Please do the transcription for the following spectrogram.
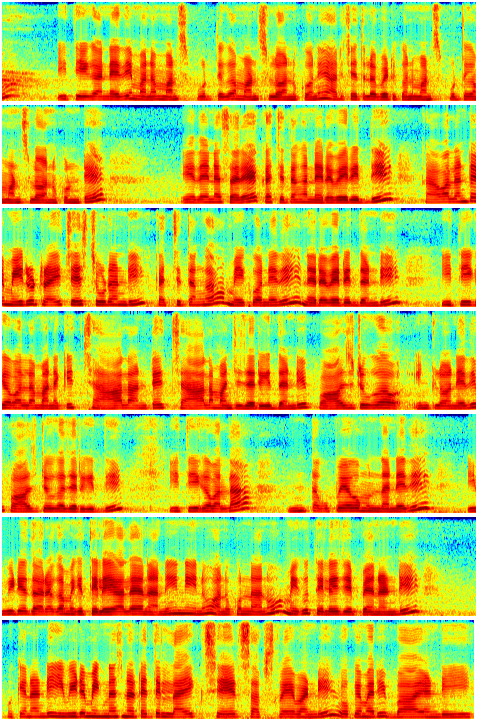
ఈ తీగ అనేది మనం మనస్ఫూర్తిగా మనసులో అనుకొని అరిచేతిలో పెట్టుకొని మనస్ఫూర్తిగా మనసులో అనుకుంటే ఏదైనా సరే ఖచ్చితంగా నెరవేరిద్ది. కావాలంటే మీరు ట్రై చేసి చూడండి. ఖచ్చితంగా మీకు అనేది నెరవేరిద్దండి. ఈ తీగ వల్ల మనకి చాలా అంటే చాలా మంచి జరిగిద్దండి. పాజిటివ్గా ఇంట్లో అనేది పాజిటివ్గా జరిగిద్ది. ఈ తీగ వల్ల ఇంత ఉపయోగం ఉందనేది ఈ వీడియో ద్వారాగా మీకు తెలియాలి అని నేను అనుకున్నాను. మీకు తెలియజెప్పానండి. ఓకేనండి. ఈ వీడియో మీకు నచ్చినట్టయితే లైక్ షేర్ సబ్స్క్రైబ్ అండి. ఓకే మరి. బాయ్ అండి.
